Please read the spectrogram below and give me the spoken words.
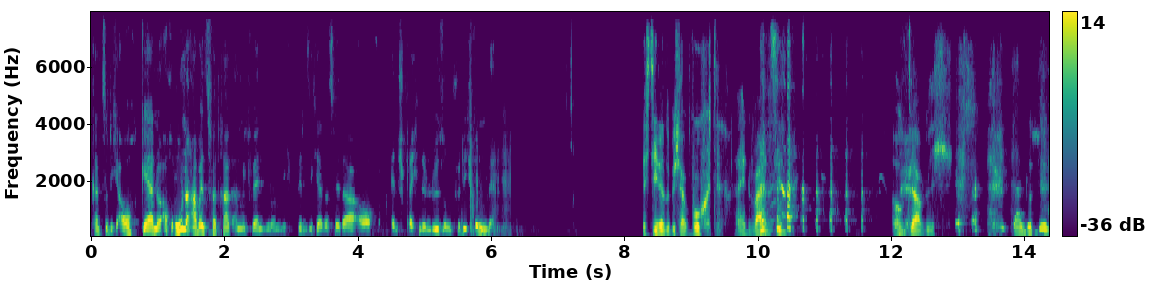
kannst du dich auch gerne, auch ohne Arbeitsvertrag an mich wenden und ich bin sicher, dass wir da auch entsprechende Lösungen für dich finden werden. Christina, du bist ja Wucht, ein Wahnsinn. Unglaublich. Dankeschön.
